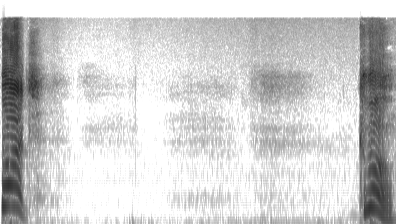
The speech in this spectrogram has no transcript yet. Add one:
What? Come on.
